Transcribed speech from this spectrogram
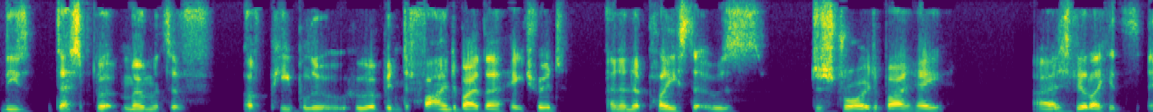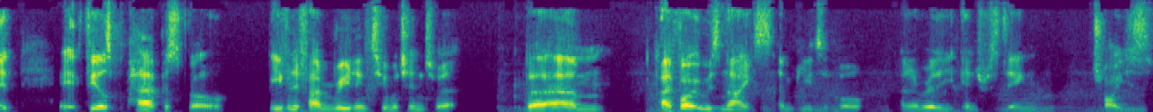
these desperate moments of of people who, who have been defined by their hatred and in a place that was destroyed by hate. I just feel like it's it it feels purposeful, even if I'm reading too much into it. But um, I thought it was nice and beautiful and a really interesting choice.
